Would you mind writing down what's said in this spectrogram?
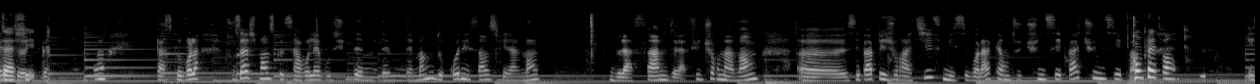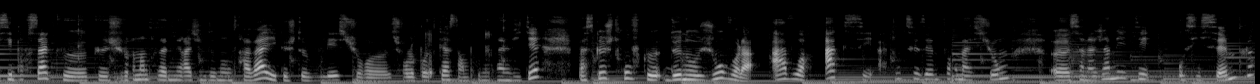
Tout à fait. Parce que voilà, tout ça, je pense que ça relève aussi des, manques de connaissances finalement de la femme, de la future maman. Euh, c'est pas péjoratif, mais c'est voilà, quand tu ne sais pas, tu ne sais pas. Complètement. Et c'est pour ça que, que, je suis vraiment très admirative de ton travail et que je te voulais sur, euh, sur le podcast en premier invité parce que je trouve que de nos jours, voilà, avoir accès à toutes ces informations, euh, ça n'a jamais été aussi simple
